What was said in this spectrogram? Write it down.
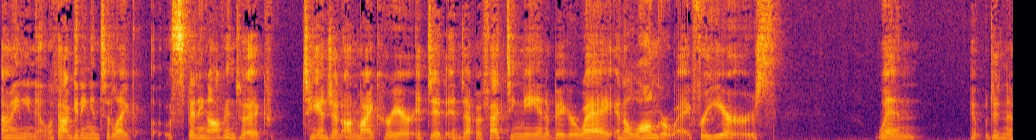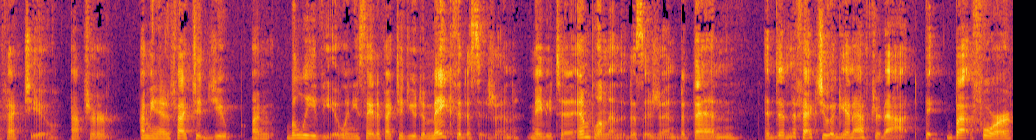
I mean, you know, without getting into like spinning off into a tangent on my career, it did end up affecting me in a bigger way, in a longer way, for years. When it didn't affect you after. I mean, it affected you. I believe you when you say it affected you to make the decision, maybe to implement the decision, but then it didn't affect you again after that. It- but for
